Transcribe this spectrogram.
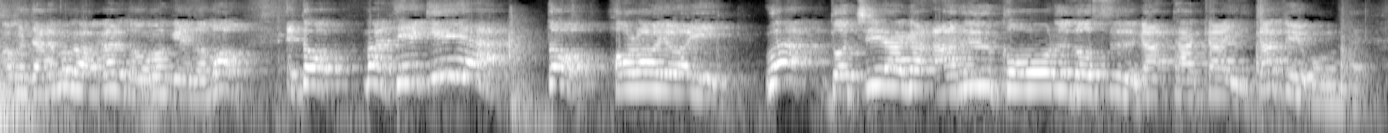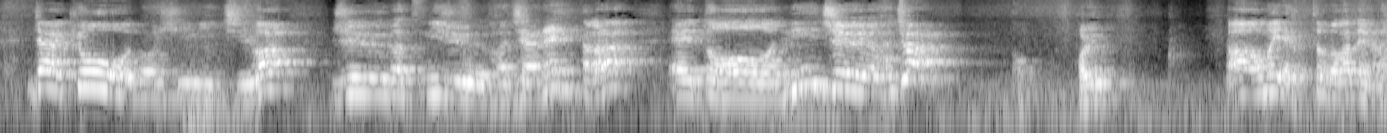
まあ、これ誰もがわかると思うけれども、えっと、まあ、テキーラとほろ酔いは、どちらがアルコール度数が高いかという問題。じゃあ、今日の日にちは、10月28やね。だから、えっと、28番はいあ、お前や、ちょっとわかんないから。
